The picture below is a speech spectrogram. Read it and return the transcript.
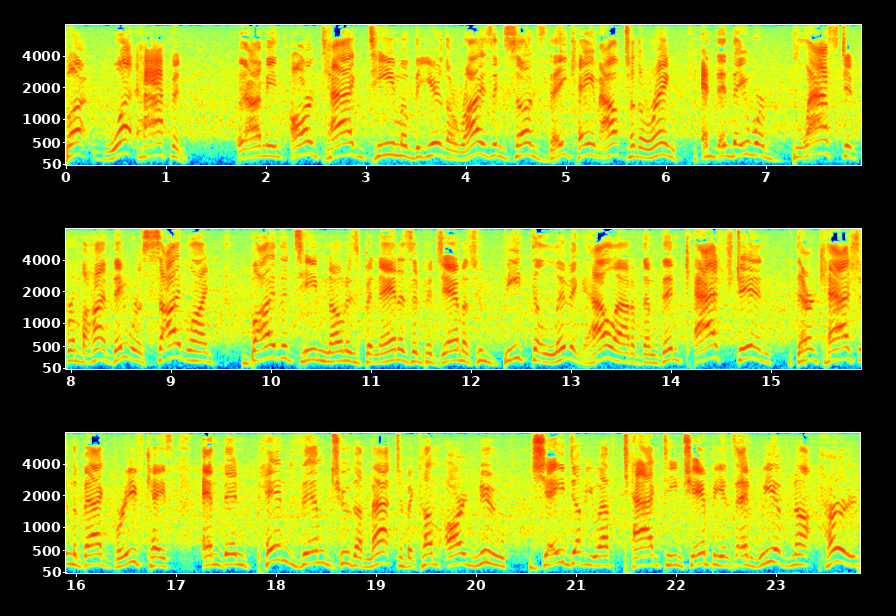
But what happened? I mean, our tag team of the year, the Rising Suns, they came out to the ring and then they were blasted from behind. They were sidelined by the team known as Bananas and Pajamas, who beat the living hell out of them, then cashed in their cash in the bag briefcase, and then pinned them to the mat to become our new JWF Tag Team Champions. And we have not heard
